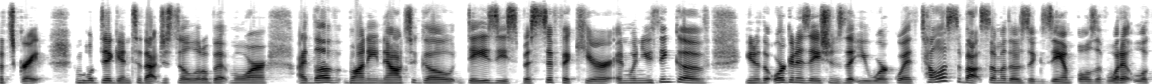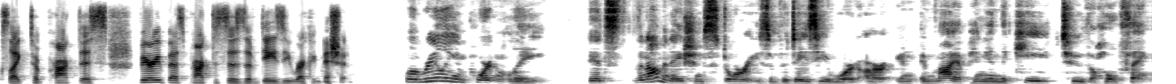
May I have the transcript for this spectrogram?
That's great. And we'll dig into that just a little bit more. I'd love Bonnie now to go Daisy specific here. And when you think of, you know, the organizations that you work with, tell us about some of those examples of what it looks like to practice very best practices of Daisy recognition. Well, really importantly, it's the nomination stories of the Daisy Award are, in, in my opinion, the key to the whole thing.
